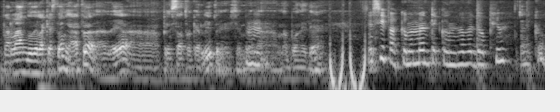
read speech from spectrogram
parlando della castagnata, lei ha pensato a Carlito e mi sembra una, una buona idea. Eh sì, perché un momento che non lo vedo più. Ecco,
